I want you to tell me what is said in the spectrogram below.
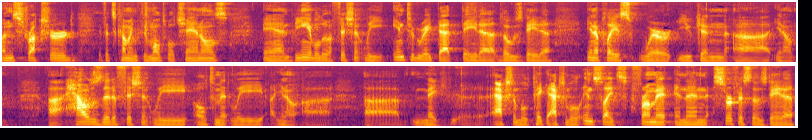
unstructured if it's coming through multiple channels. And being able to efficiently integrate that data, those data, in a place where you can, uh, you know, uh, house it efficiently, ultimately, uh, you know, uh, make actionable, take actionable insights from it, and then surface those data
